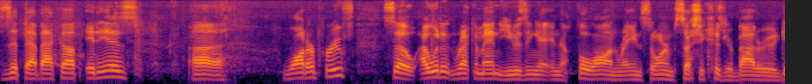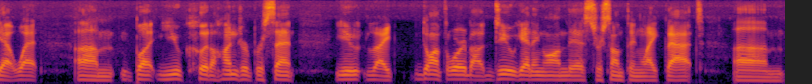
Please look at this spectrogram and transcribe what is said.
zip that back up. It is uh, waterproof. So I wouldn't recommend using it in a full-on rainstorm, especially because your battery would get wet. Um, but you could 100% you like don't have to worry about dew getting on this or something like that. Um,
